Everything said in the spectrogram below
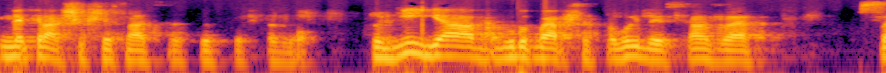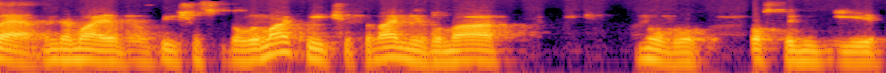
е, найкращих 16 списків ТЗО. Тоді я буду перший, хто вийде і скаже, все, немає в нас більше судової чи принаймні вона ну просто її е,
